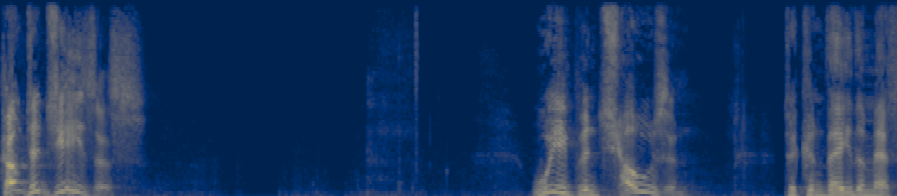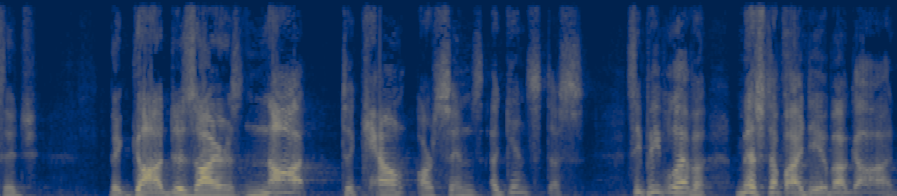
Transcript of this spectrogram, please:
Come to Jesus. We've been chosen to convey the message that God desires not to count our sins against us. See, people have a messed up idea about God.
